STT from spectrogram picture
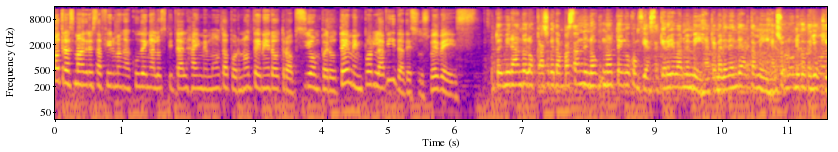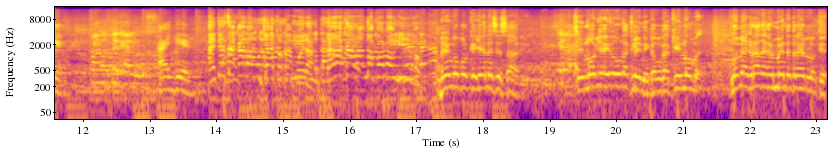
Otras madres afirman acuden al hospital Jaime Mota por no tener otra opción, pero temen por la vida de sus bebés. Estoy mirando los casos que están pasando y no, no tengo confianza. Quiero llevarme a mi hija, que me le den de alta a mi hija. Eso es lo único que yo quiero. ¿Cuándo te dio luz? Ayer. Hay que sacar a los muchachos de afuera. Están acabando con los niños. Vengo porque ya es necesario. Si no había ido a una clínica, porque aquí no me, no me agrada realmente traerlo aquí.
